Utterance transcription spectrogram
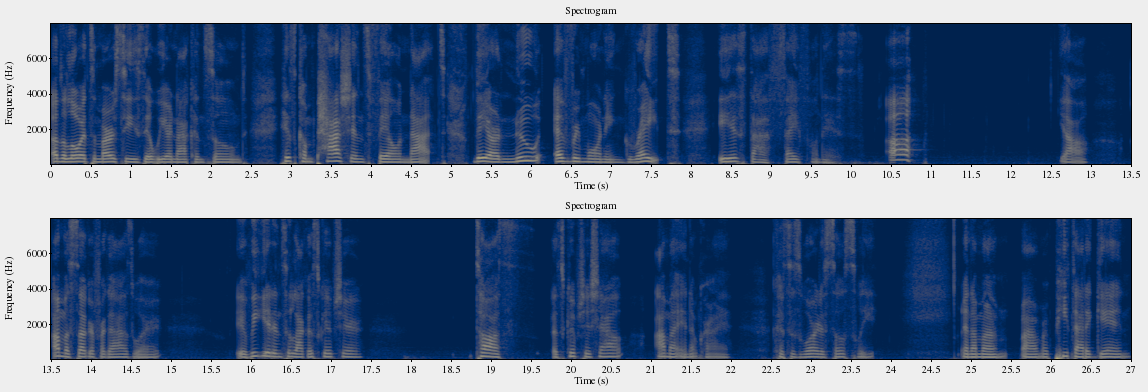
of the Lord's mercies that we are not consumed. His compassions fail not, they are new every morning. Great is thy faithfulness. Oh. y'all, I'm a sucker for God's word. If we get into like a scripture, toss a scripture shout, I might end up crying because his word is so sweet. And I'm going to repeat that again.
